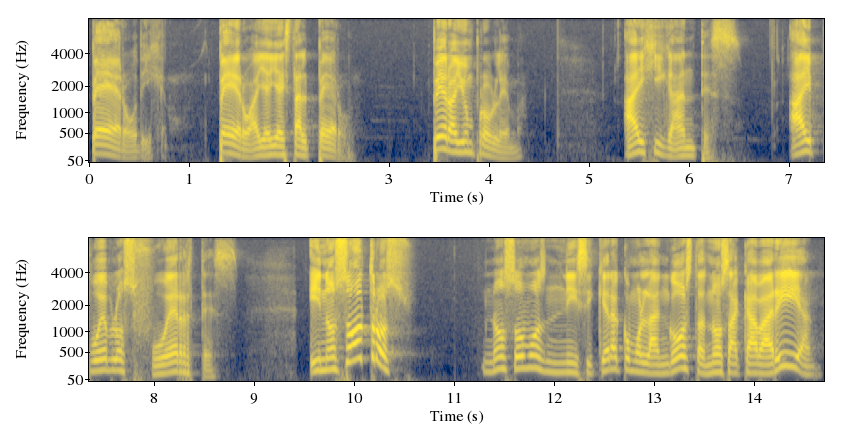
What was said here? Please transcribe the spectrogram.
Pero, dijeron, pero, ahí, ahí está el pero. Pero hay un problema. Hay gigantes, hay pueblos fuertes. Y nosotros no somos ni siquiera como langostas, nos acabarían.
